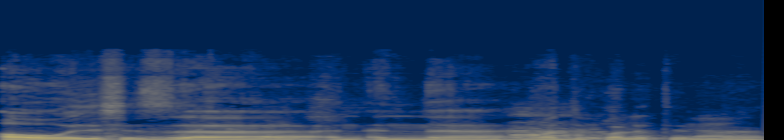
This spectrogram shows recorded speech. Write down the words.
Oh, this is uh, in, in, uh, in what do you call it? In, uh,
